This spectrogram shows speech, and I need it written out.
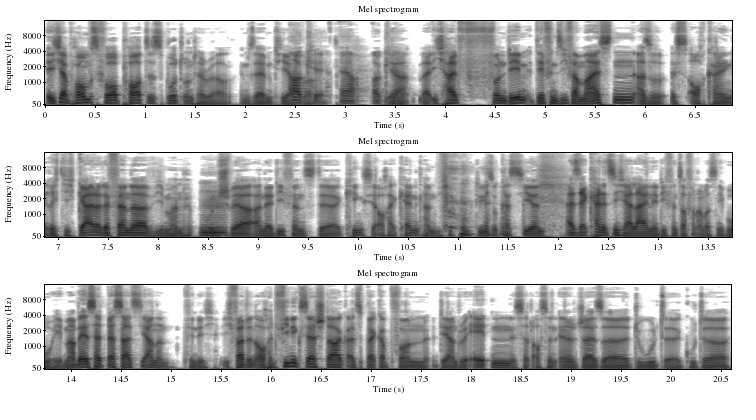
Ich habe Holmes vor Portis, Wood und Harrell im selben Tier. Okay, aber. ja, okay. Ja, weil ich halt von dem defensiv am meisten, also ist auch kein richtig geiler Defender, wie man mhm. unschwer an der Defense der Kings ja auch erkennen kann, wie viele Punkte die so kassieren. Also der kann jetzt nicht alleine Defense auf ein anderes Niveau heben, aber er ist halt besser als die anderen, finde ich. Ich fand ihn auch in Phoenix sehr stark als Backup von DeAndre Ayton, ist halt auch so ein Energizer-Dude, äh, guter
